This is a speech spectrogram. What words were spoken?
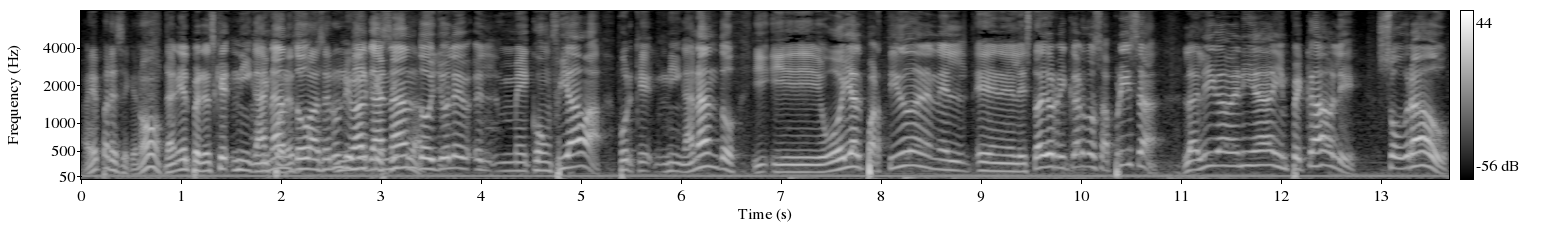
a mí me parece que no. Daniel, pero es que ni ganando, va a ser un ni rival que ganando yo le, me confiaba, porque ni ganando, y, y voy al partido en el, en el estadio Ricardo Saprisa, la liga venía impecable, sobrado,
